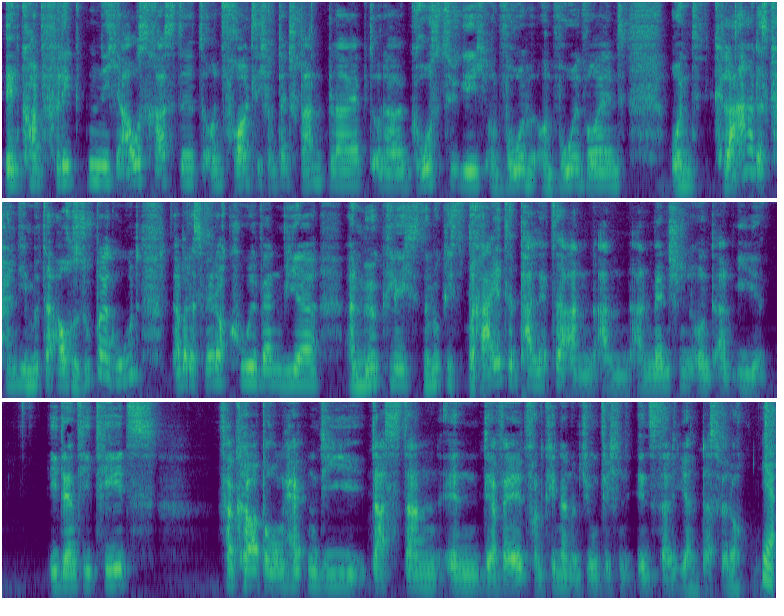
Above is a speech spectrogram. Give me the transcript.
in Konflikten nicht ausrastet und freundlich und entspannt bleibt oder großzügig und wohl und wohlwollend. Und klar, das können die Mütter auch super gut, aber das wäre doch cool, wenn wir ein möglichst, eine möglichst breite Palette an, an, an Menschen und an Identitäts Verkörperung hätten, die das dann in der Welt von Kindern und Jugendlichen installieren. Das wäre doch gut. Ja,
